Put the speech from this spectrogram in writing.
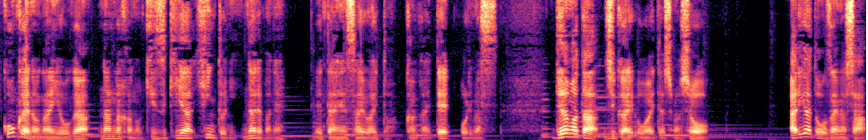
今回の内容が何らかの気づきやヒントになればね、大変幸いと考えております。ではまた次回お会いいたしましょう。ありがとうございました。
